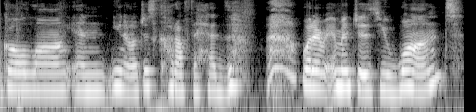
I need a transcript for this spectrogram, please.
go along and, you know, just cut off the heads of whatever images you want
